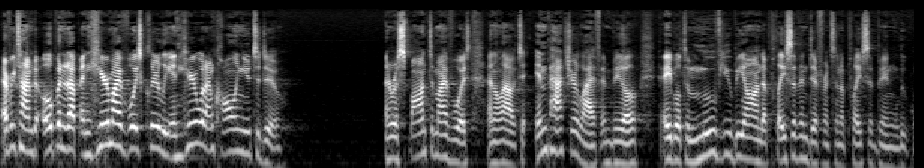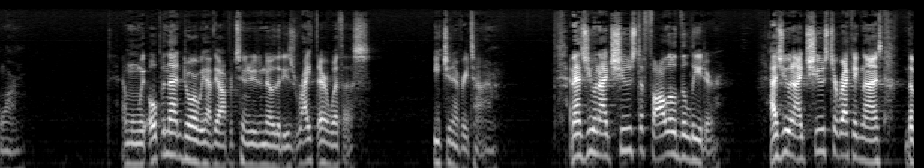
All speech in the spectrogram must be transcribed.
every time to open it up and hear my voice clearly and hear what I'm calling you to do. And respond to my voice and allow it to impact your life and be able to move you beyond a place of indifference and a place of being lukewarm. And when we open that door, we have the opportunity to know that He's right there with us each and every time. And as you and I choose to follow the leader, As you and I choose to recognize the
